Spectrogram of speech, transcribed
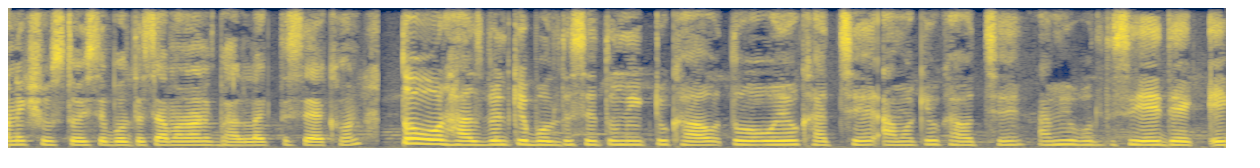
অনেক সুস্থ হয়েছে বলতেছে, আমার অনেক ভালো লাগতেছে এখন। তো ওর হাজবেন্ডকে বলতেছে, তুমি একটু খাও। তো ওইও খাচ্ছে, আমাকেও খাওয়াচ্ছে। আমিও বলতেছি, এই দেখ, এই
